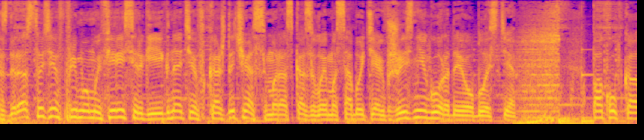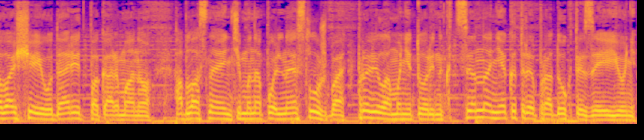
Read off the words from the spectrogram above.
Здравствуйте, в прямом эфире Сергей Игнатьев. Каждый час мы рассказываем о событиях в жизни города и области. Покупка овощей ударит по карману. Областная антимонопольная служба провела мониторинг цен на некоторые продукты за июнь.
